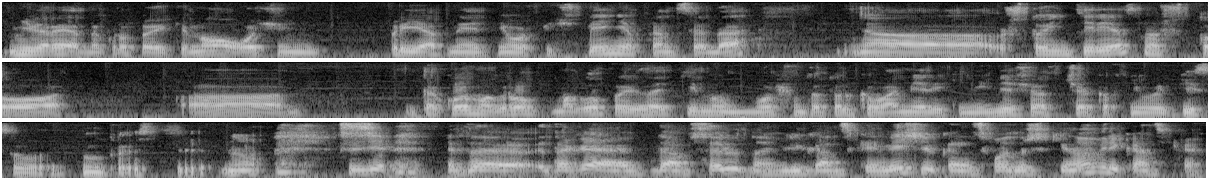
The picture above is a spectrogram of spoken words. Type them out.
невероятно крутое кино, очень приятные от него впечатления в конце, да. А, что интересно, что а, такое могло, могло произойти, ну, в общем-то, только в Америке. Нигде сейчас чеков не выписывают. Ну, то есть... Ну, кстати, это такая, да, абсолютно американская вещь. Когда смотришь кино американское,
